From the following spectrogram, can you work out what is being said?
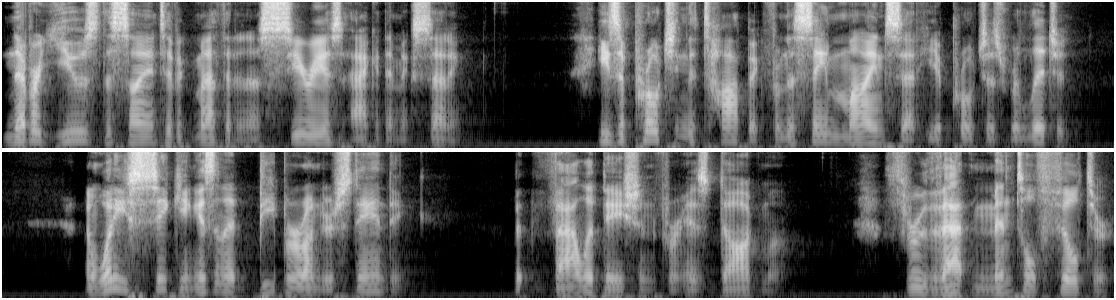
never used the scientific method in a serious academic setting. He's approaching the topic from the same mindset he approaches religion. And what he's seeking isn't a deeper understanding, but validation for his dogma. Through that mental filter,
